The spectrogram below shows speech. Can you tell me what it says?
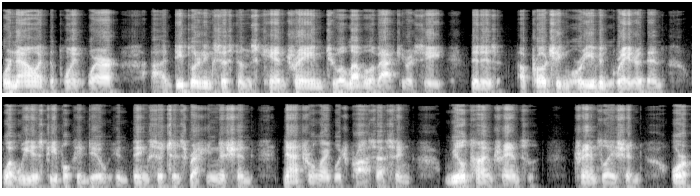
We're now at the point where uh, deep learning systems can train to a level of accuracy that is approaching or even greater than what we as people can do in things such as recognition, natural language processing, real-time trans translation, or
